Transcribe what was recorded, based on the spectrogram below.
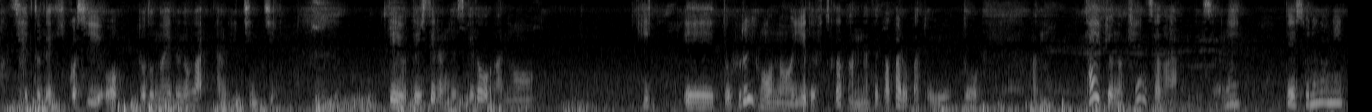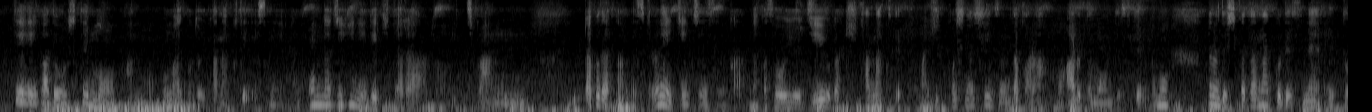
セットで引っ越しを整えるのがあの1日で予定してるんですけど、あの、えっ、と、古い方の家で2日間なぜかかるかというと、あの、退去の検査があるんですよね。で、それの日程がどうしても、あの、うまいこといかなくてですね、同じ日にできたら、あの、一番楽だったんですけどね、一日にするから。なんかそういう自由が効かなくて、まあ、引っ越しのシーズンだからもあると思うんですけれども、なので仕方なくですね、えっと、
